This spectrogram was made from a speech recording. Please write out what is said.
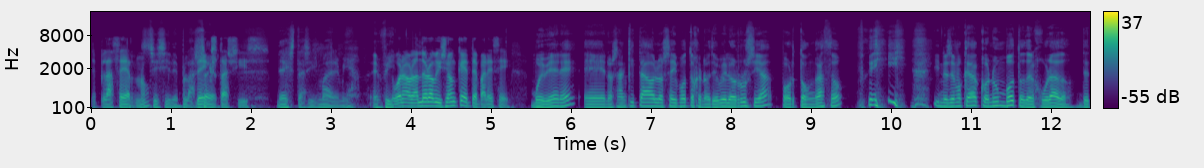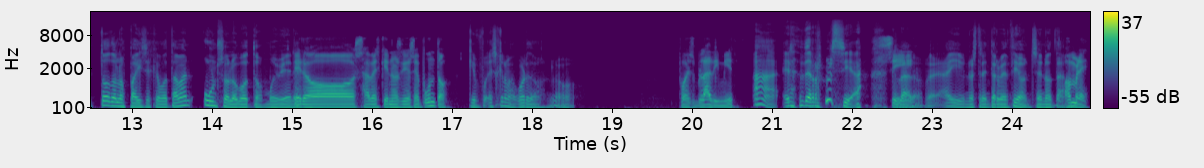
De placer, ¿no? Sí, sí, de De placer. éxtasis. De éxtasis, madre mía. En fin. Bueno, hablando de Eurovisión, ¿qué te parece? Muy bien, ¿eh? Eh, Nos han quitado los seis votos que nos dio Bielorrusia por tongazo y nos hemos quedado con un voto del jurado. De todos los países que votaban, un solo voto. Muy bien. ¿eh? Pero ¿sabes quién nos dio ese punto? ¿Quién fue? Es que no me acuerdo. Lo- Pues Vladimir. Ah, era de Rusia. Sí. Claro, ahí nuestra intervención, se nota. Hombre,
